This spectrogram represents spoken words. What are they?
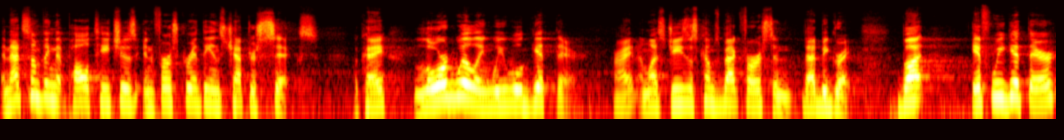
And that's something that Paul teaches in 1 Corinthians chapter 6. Okay? Lord willing, we will get there, right? Unless Jesus comes back first, and that'd be great. But if we get there,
